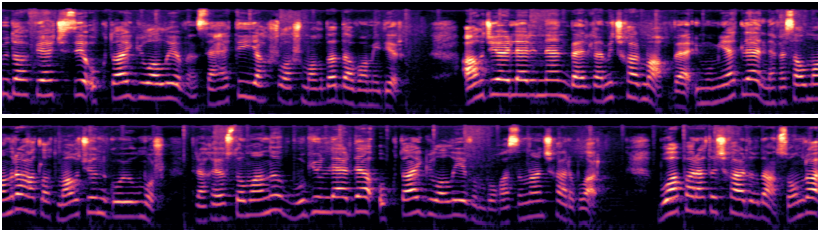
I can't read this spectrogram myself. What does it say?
müdafiəçisi Oqtay Gülalıyevin səhhəti yaxşılaşmaqda davam edir. Ağciyərlərindən bəlğəmi çıxarmaq və ümumiyyətlə nəfəs almanı rahatlatmaq üçün qoyulmuş traxeostomanı bu günlərdə Oqtay Gülalıyevin boğazından çıxarıblar. Bu aparatı çıxardıqdan sonra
